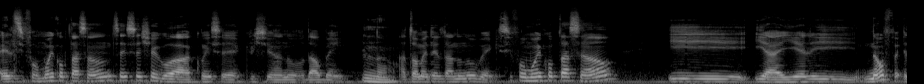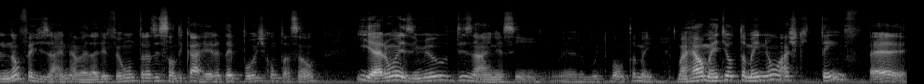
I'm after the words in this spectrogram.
Ele se formou em computação, não sei se você chegou a conhecer Cristiano Dalben. Não. Atualmente ele tá no Nubank. Se formou em computação e, e aí ele não, ele não fez design, na verdade ele fez uma transição de carreira depois de computação e era um exímio design, assim, era muito bom também. Mas realmente eu também não acho que tem... É,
